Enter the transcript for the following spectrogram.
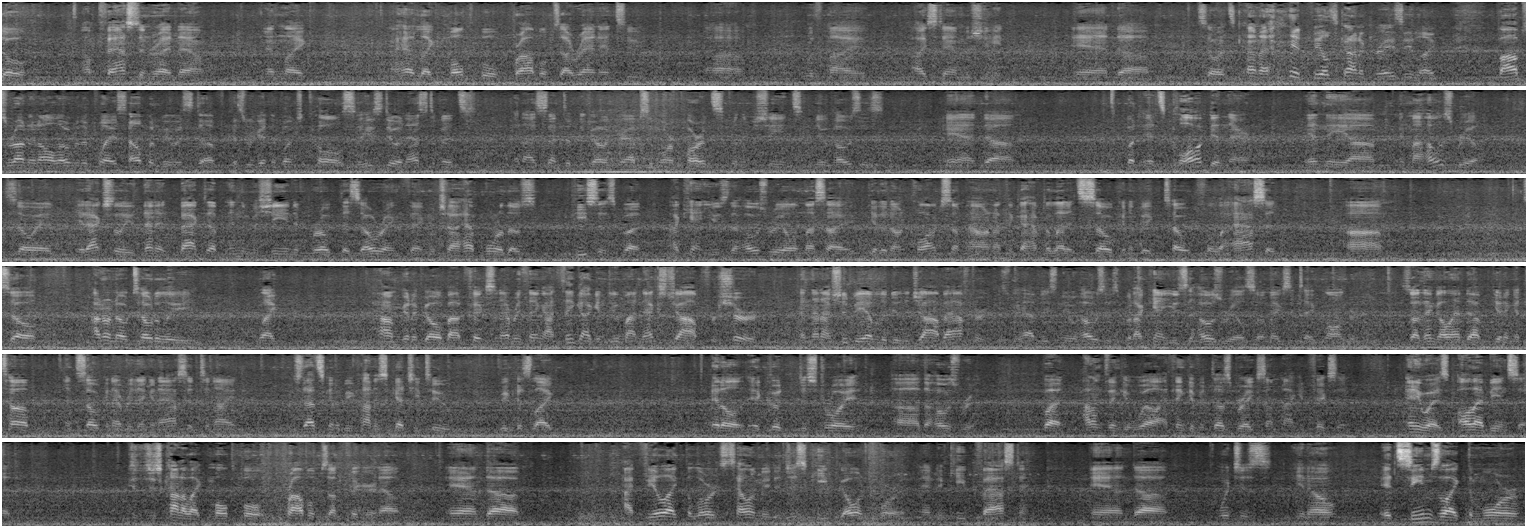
So I'm fasting right now, and like I had like multiple problems I ran into um, with my ice dam machine, and um, so it's kind of it feels kind of crazy. Like Bob's running all over the place helping me with stuff because we're getting a bunch of calls. So he's doing estimates, and I sent him to go and grab some more parts for the machine, some new hoses, and um, but it's clogged in there in the um, in my hose reel. So it, it actually then it backed up in the machine and broke this O-ring thing, which I have more of those pieces, but I can't use the hose reel unless I get it unclogged somehow, and I think I have to let it soak in a big tote full of acid. Um, so I don't know totally like how I'm gonna go about fixing everything. I think I can do my next job for sure, and then I should be able to do the job after because we have these new hoses, but I can't use the hose reel, so it makes it take longer. So I think I'll end up getting a tub and soaking everything in acid tonight, which that's going to be kind of sketchy too, because like it'll it could destroy uh, the hose reel, but I don't think it will. I think if it does break something, I can fix it. Anyways, all that being said, it's just kind of like multiple problems I'm figuring out, and uh, I feel like the Lord's telling me to just keep going for it and to keep fasting, and uh, which is you know, it seems like the more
